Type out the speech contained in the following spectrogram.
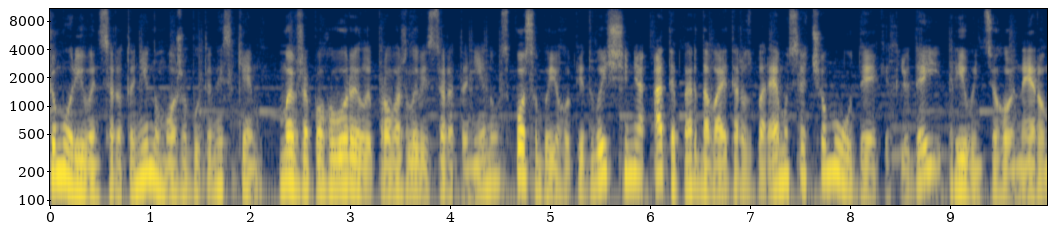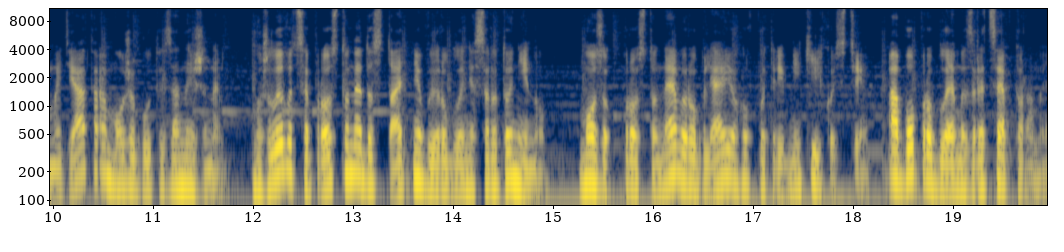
Чому рівень серотоніну може бути низьким? Ми вже поговорили про важливість серотоніну, способи його підвищення, а тепер давайте розберемося, чому у деяких людей рівень цього нейромедіатора може бути заниженим. Можливо, це просто недостатнє вироблення серотоніну. Мозок просто не виробляє його в потрібній кількості, або проблеми з рецепторами.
